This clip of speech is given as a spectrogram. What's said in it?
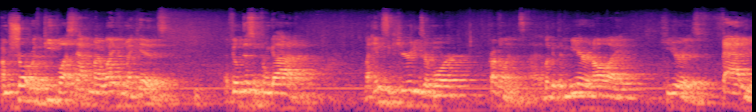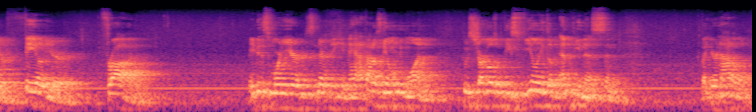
I'm short with people. I snap at my wife and my kids. I feel distant from God. My insecurities are more prevalent. I look at the mirror and all I hear is fatty or failure, fraud. Maybe this morning you're sitting there thinking, man, I thought I was the only one who struggles with these feelings of emptiness, and but you're not alone.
